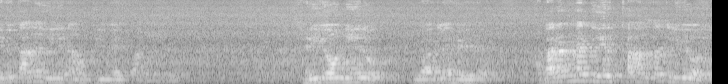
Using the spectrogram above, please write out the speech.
ಇದು ತಾನೇ ಇಲ್ಲಿ ನಾವು ತಿಳಿಬೇಕಾಗುವುದು ಹರಿಯೋ ನೀರು, ಇವಾಗಲೇ ಹೇಳಿದೆ. ಅದರನ್ನ ತೀರ್ಥ ಅಂತ ತಿಳಿಯೋದು.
